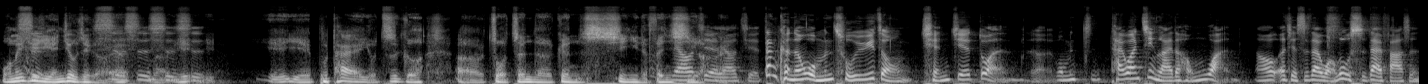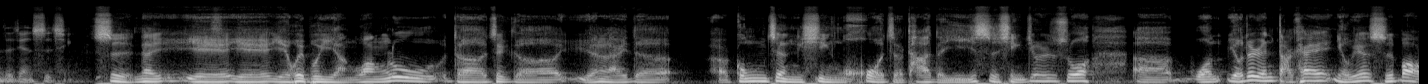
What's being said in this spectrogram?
我没去研究这个，是是是是。也也不太有资格，呃，做真的更细腻的分析了。了解了解，但可能我们处于一种前阶段，呃，我们台湾进来的很晚，然后而且是在网络时代发生这件事情。是，那也也也会不一样。网络的这个原来的呃公正性或者它的仪式性，就是说，呃，我有的人打开《纽约时报》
